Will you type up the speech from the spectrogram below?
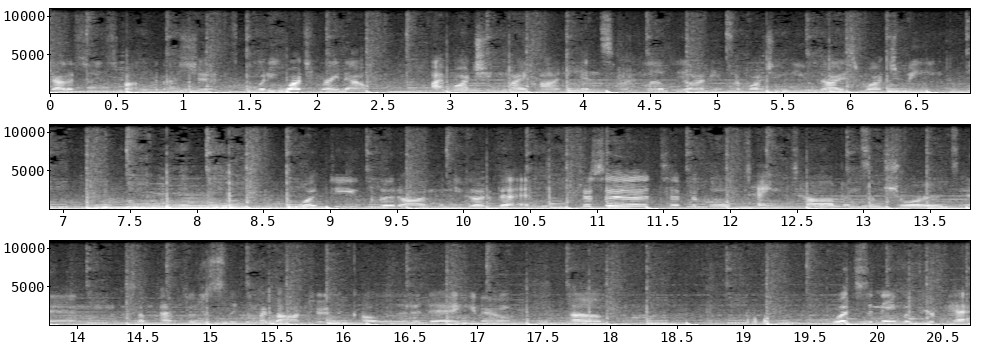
got a sweet spot for that shit. What are you watching right now? I'm watching my audience, my lovely audience. I'm watching you guys watch me. What do you put on when you go to bed? Just a typical tank top and some shorts, and sometimes I'll just sleep in my boxers and call it a day, you know? Um, What's the name of your pet?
